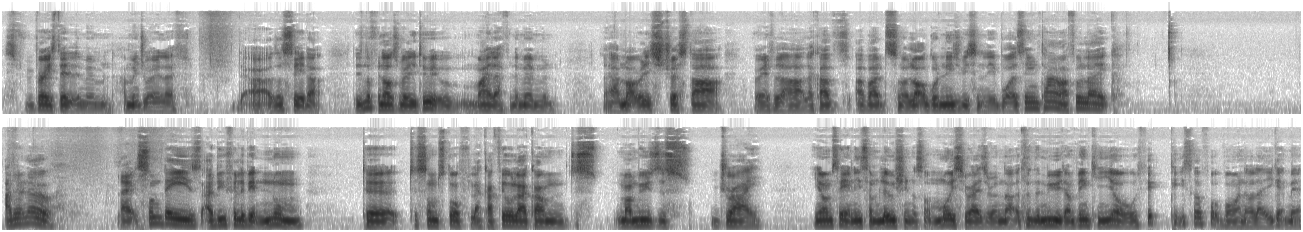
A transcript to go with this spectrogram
it's very steady at the moment. I'm enjoying life. Uh, I'll just say that there's nothing else really to it with my life at the moment. Like, I'm not really stressed out or anything like that. Like I've I've had some a lot of good news recently, but at the same time, I feel like I don't know. Like some days I do feel a bit numb to to some stuff. Like I feel like I'm just my mood's just dry. You know what I'm saying? Need some lotion or some moisturizer and that to the mood. I'm thinking, yo, pick, pick yourself up, boy. Like you get me?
